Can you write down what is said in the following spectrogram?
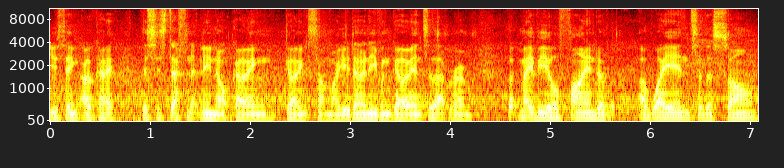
you think, okay, this is definitely not going, going somewhere. You don't even go into that room. But maybe you'll find a, a way into the song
